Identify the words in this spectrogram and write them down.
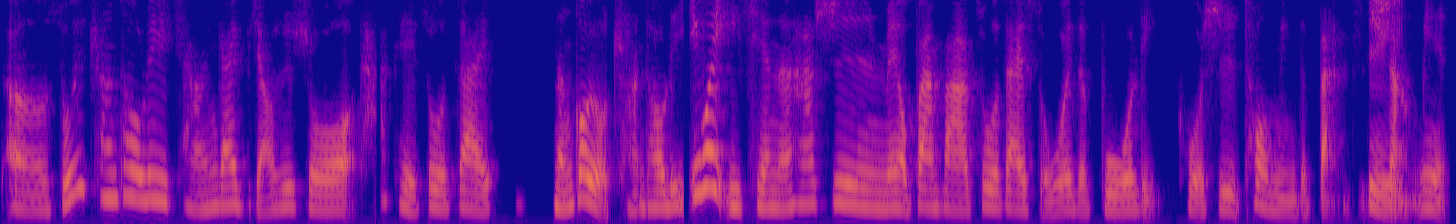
呃，所谓穿透力强，应该比较是说它可以做在。能够有穿透力，因为以前呢，它是没有办法坐在所谓的玻璃或是透明的板子上面，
